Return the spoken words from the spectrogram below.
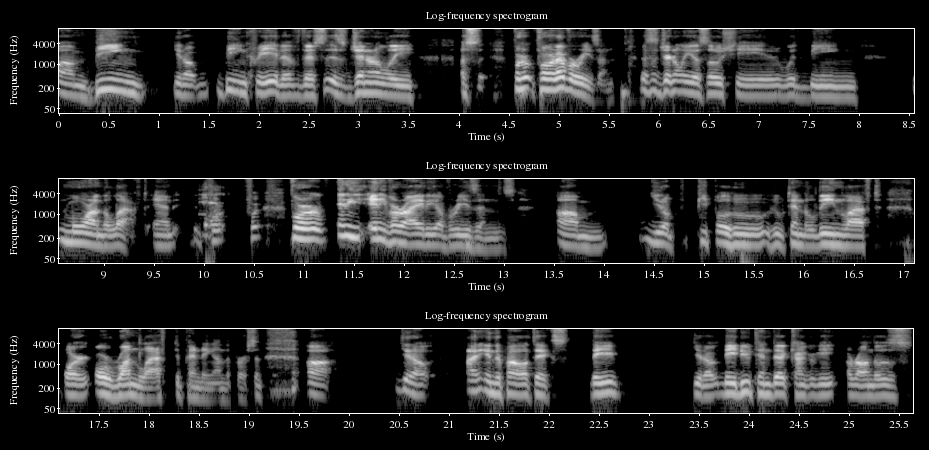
um being you know being creative this is generally for for whatever reason this is generally associated with being more on the left and Yeah. for, for for any any variety of reasons um you know people who who tend to lean left or or run left depending on the person. Uh you know in their politics they you know they do tend to congregate around those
